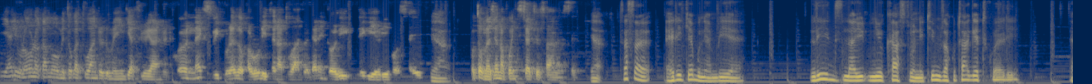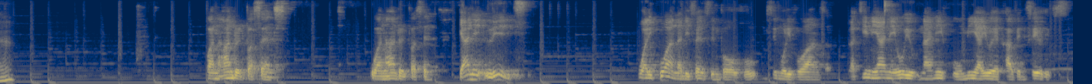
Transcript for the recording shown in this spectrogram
yani unaona kama umetoka 200 umeingia 300 kwa hiyo next week unaweza ukarudi tena 200 yani ndo ligi ilivyo sasa hivi. Yeah. Watu wameachana point chache sana sasa yeah. Sasa erik hebu niambie leeds na newcastle ni timu za kutarget kweli eh? 100%. 100%. yani Leeds walikuwa na defense mbovu msimu ulivyoanza lakini yani huyu nani kuumia yule Calvin Phillips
